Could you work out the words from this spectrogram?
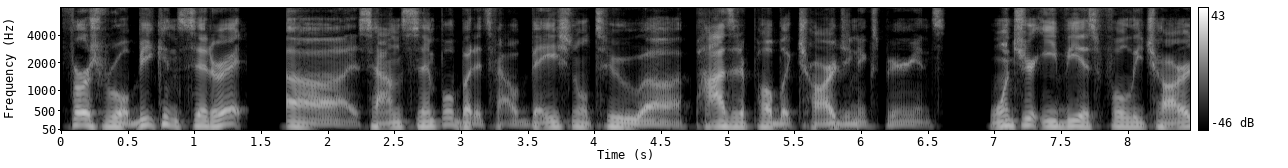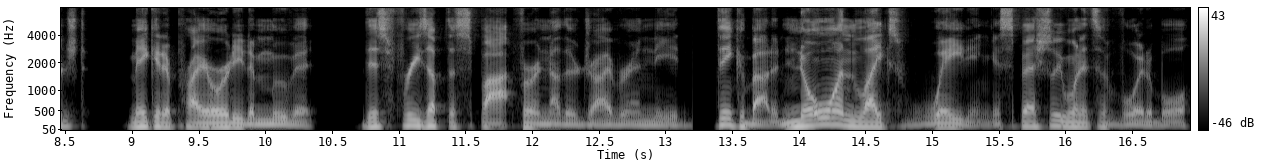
First rule be considerate. Uh, it sounds simple, but it's foundational to a uh, positive public charging experience. Once your EV is fully charged, make it a priority to move it. This frees up the spot for another driver in need. Think about it. No one likes waiting, especially when it's avoidable.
